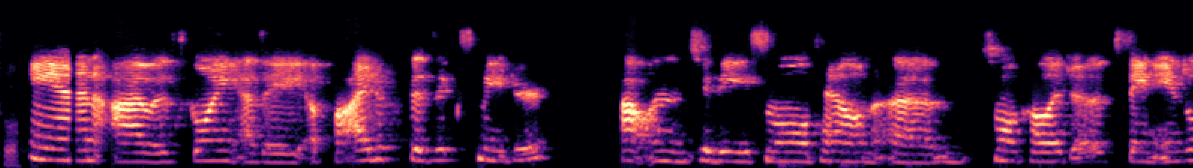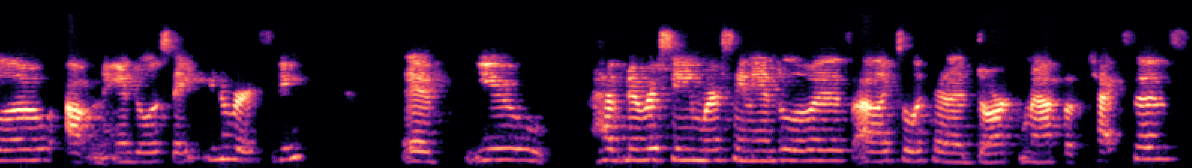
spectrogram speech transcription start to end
Cool. And I was going as a applied physics major out into the small town, um, small college of San Angelo, out in Angelo State University. If you have never seen where San Angelo is, I like to look at a dark map of Texas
